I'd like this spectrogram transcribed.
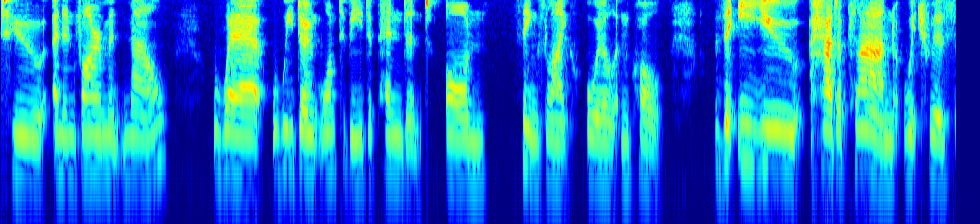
to an environment now where we don't want to be dependent on things like oil and coal. The EU had a plan which was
